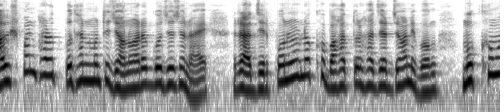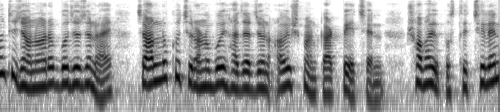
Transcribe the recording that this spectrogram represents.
আয়ুষ্মান ভারত প্রধানমন্ত্রী জন আরোগ্য যোজনায় রাজ্যের পনেরো লক্ষ বাহাত্তর হাজার জন এবং মুখ্যমন্ত্রী জন আরোগ্য যোজনায় চার লক্ষ চুরানব্বই হাজার জন আয়ুষ্মান কার্ড পেয়েছেন। সভায় উপস্থিত ছিলেন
